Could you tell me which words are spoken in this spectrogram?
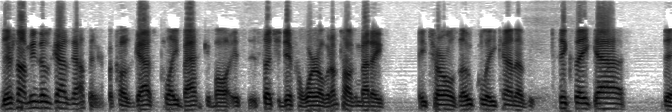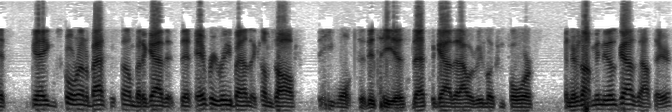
there's not many of those guys out there because guys play basketball. It's, it's such a different world. But I'm talking about a a Charles Oakley kind of six eight guy that yeah, can score around a basket some, but a guy that that every rebound that comes off, he wants it. It's his. That's the guy that I would be looking for. And there's not many of those guys out there.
